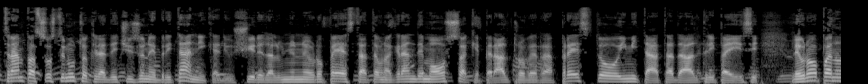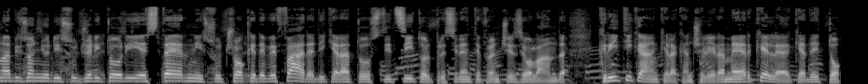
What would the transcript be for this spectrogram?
Trump ha sostenuto che la decisione britannica di uscire dall'Unione Europea è stata una grande mossa che peraltro verrà presto imitata da altri paesi. L'Europa non ha bisogno di suggeritori esterni su ciò che deve fare, ha dichiarato stizzito il presidente francese Hollande. Critica anche la cancelliera Merkel che ha detto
